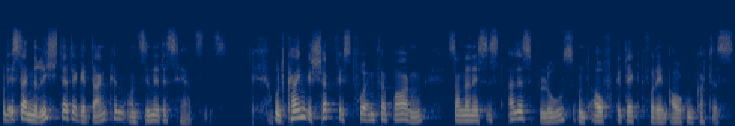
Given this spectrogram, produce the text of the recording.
und ist ein Richter der Gedanken und Sinne des Herzens. Und kein Geschöpf ist vor ihm verborgen, sondern es ist alles bloß und aufgedeckt vor den Augen Gottes,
